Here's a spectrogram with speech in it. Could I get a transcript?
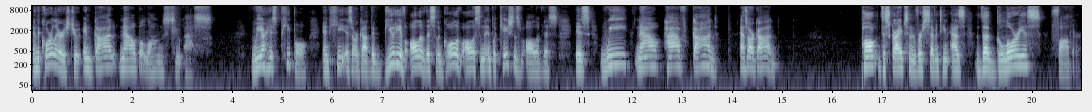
And the corollary is true, and God now belongs to us. We are his people and he is our God. The beauty of all of this, the goal of all this, and the implications of all of this is we now have God as our God. Paul describes him in verse 17 as the glorious Father.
